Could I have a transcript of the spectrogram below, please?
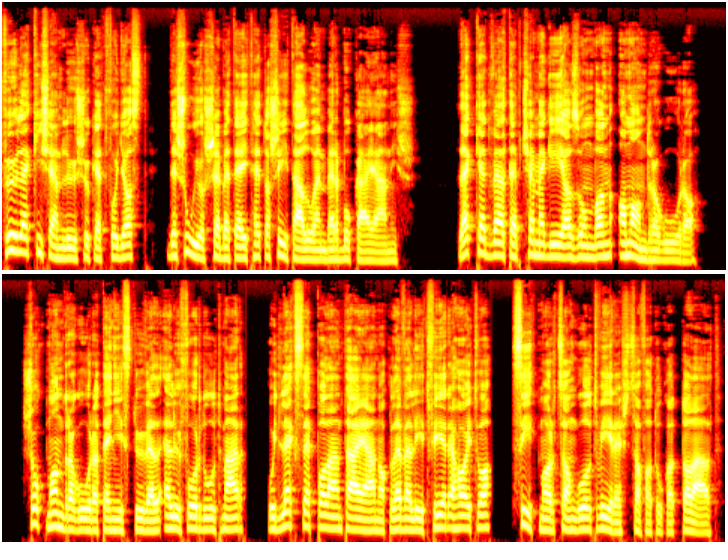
Főleg kisemlősöket fogyaszt, de súlyos sebet ejthet a sétáló ember bokáján is. Legkedveltebb csemegéje azonban a mandragóra. Sok mandragóra tenyésztővel előfordult már, hogy legszebb palántájának levelét félrehajtva szétmarcangolt véres szafatokat talált,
